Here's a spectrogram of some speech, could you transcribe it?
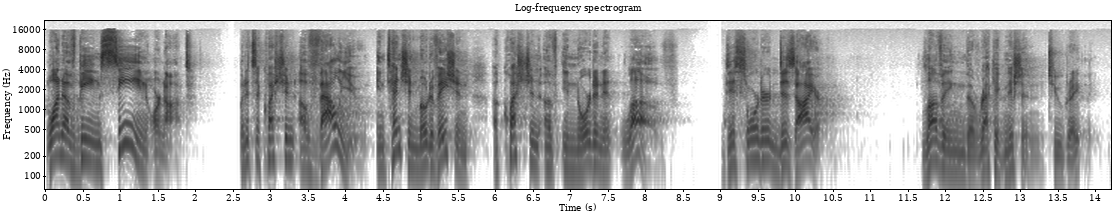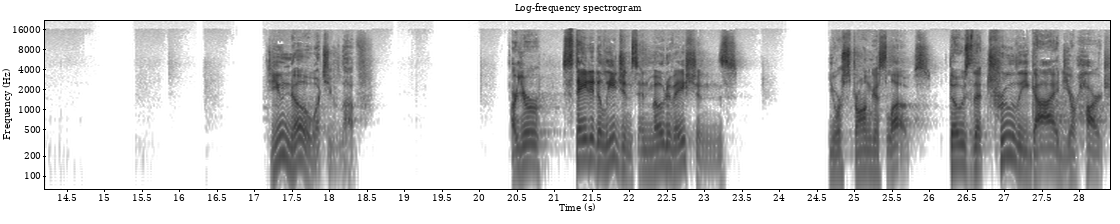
one of being seen or not, but it's a question of value, intention, motivation, a question of inordinate love disordered desire, loving the recognition too greatly. Do you know what you love? Are your stated allegiance and motivations your strongest loves? Those that truly guide your heart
